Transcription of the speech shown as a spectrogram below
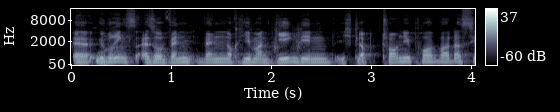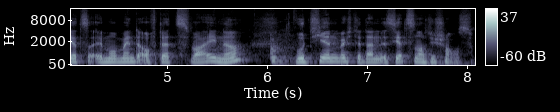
Äh, übrigens, also wenn, wenn noch jemand gegen den, ich glaube, Tony Paul war das jetzt im Moment auf der 2, ne, votieren möchte, dann ist jetzt noch die Chance.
